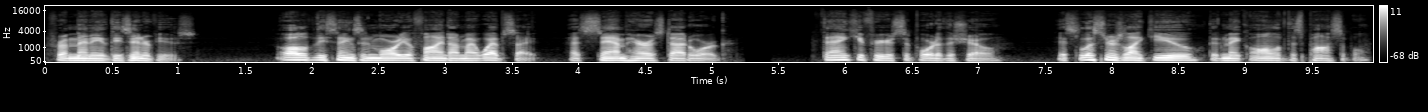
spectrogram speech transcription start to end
from many of these interviews. All of these things and more you'll find on my website at samharris.org. Thank you for your support of the show. It's listeners like you that make all of this possible.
